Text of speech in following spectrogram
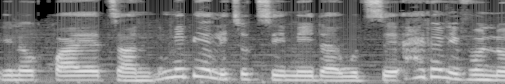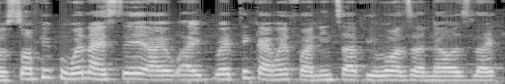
you know, quiet and maybe a little timid, I would say. I don't even know. Some people, when I say, I, I, I, think I went for an interview once and I was like,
